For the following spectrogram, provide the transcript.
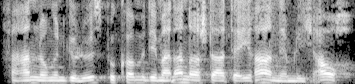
Verhandlungen gelöst bekommen, indem ein anderer Staat, der Iran, nämlich auch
